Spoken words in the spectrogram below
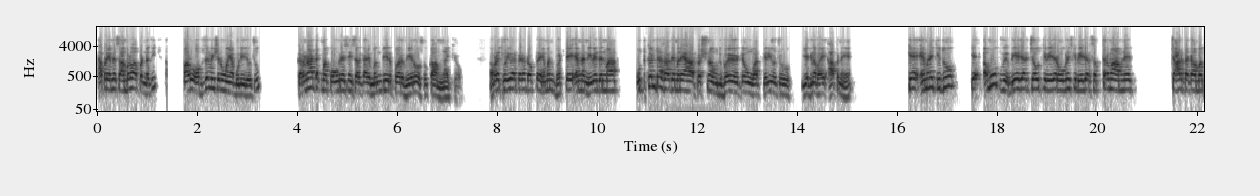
આપણે એમને સાંભળવા પણ નથી. મારું ઓબ્ઝર્વેશન હું અહીંયા બોલી રહ્યો છું. કર્ણાટકમાં કોંગ્રેસની સરકારે મંદિર પર વેરો શું કામ નાખ્યો? હમણાં થોડી વાર પહેલા ડોક્ટર હેમંત ભટ્ટે એમના નિવેદનમાં ઉત્કંઠા સાથે મને આ પ્રશ્ન ઉદ્ભવ્યો એટલે હું વાત કરી રહ્યો છું. યજ્ઞભાઈ, આપને કે એમણે કીધું કે અમુક બે હજાર ચૌદ કે બે હજાર ઓગણીસ કે બે હજાર સત્તરમાં અમને ચાર ટકા મત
